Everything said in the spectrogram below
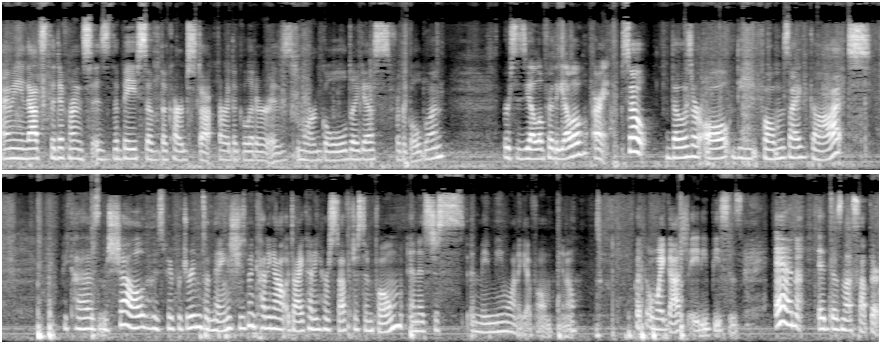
I mean, that's the difference is the base of the cardstock or the glitter is more gold, I guess, for the gold one versus yellow for the yellow. All right, so those are all the foams I got because Michelle, who's Paper Dreams and things, she's been cutting out, die cutting her stuff just in foam, and it's just, it made me want to get foam, you know? But oh my gosh, 80 pieces. And it does not stop there.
